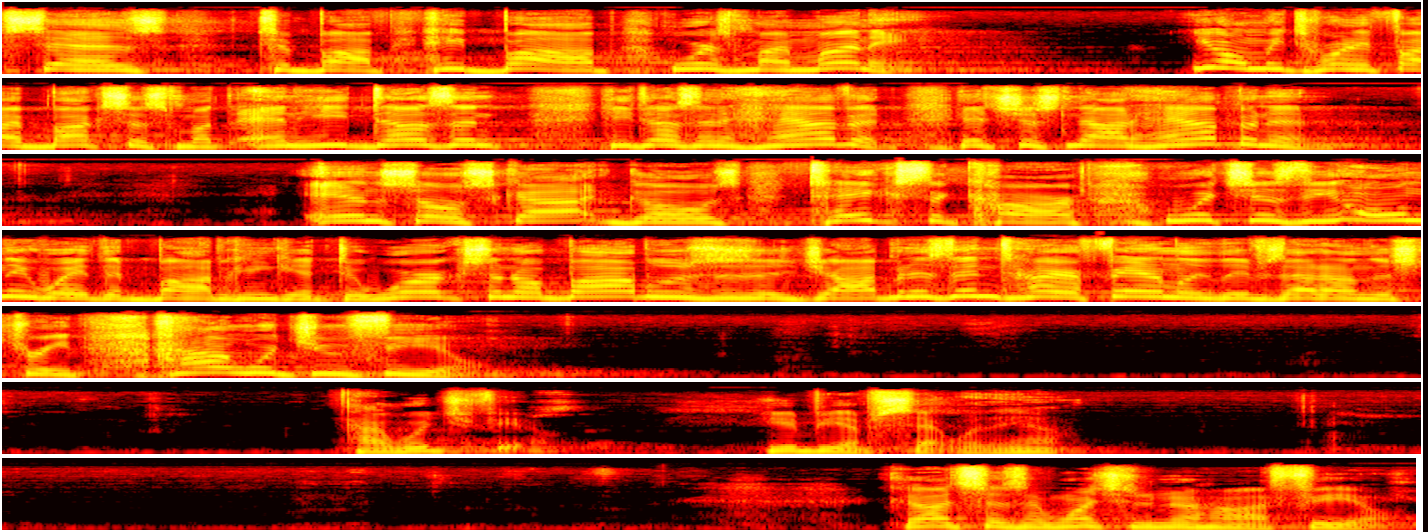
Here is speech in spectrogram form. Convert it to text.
says to Bob, Hey, Bob, where's my money? You owe me 25 bucks this month. And he doesn't, he doesn't have it. It's just not happening. And so Scott goes, takes the car, which is the only way that Bob can get to work. So now Bob loses his job and his entire family lives out on the street. How would you feel? How would you feel? You'd be upset with him. God says, I want you to know how I feel.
